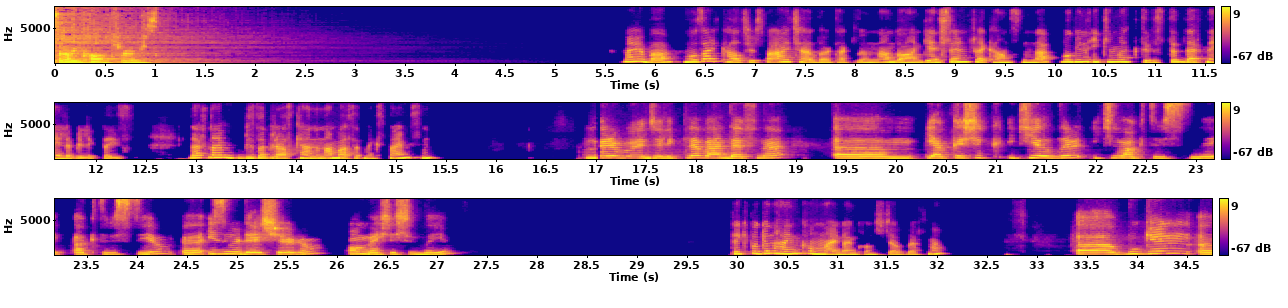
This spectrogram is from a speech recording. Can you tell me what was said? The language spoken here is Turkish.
Arts and Cultures. Merhaba, Mozart Cultures ve iChild ortaklığından doğan Gençlerin Frekansı'nda bugün iklim aktivisti Defne ile birlikteyiz. Defne, bize biraz kendinden bahsetmek ister misin? Merhaba öncelikle, ben Defne. Ee, yaklaşık iki yıldır iklim aktivisti, aktivistiyim. Ee, İzmir'de yaşıyorum, 15 yaşındayım. Peki bugün hangi konulardan konuşacağız Defne? Ee, bugün e,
